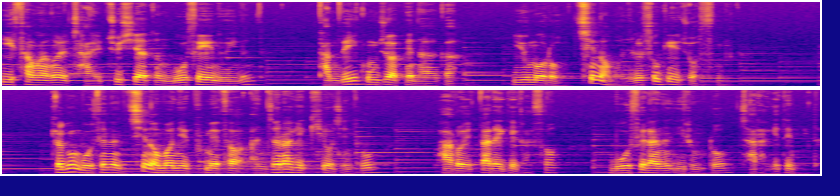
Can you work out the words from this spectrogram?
이 상황을 잘 주시하던 모세의 누이는 담대히 공주 앞에 나아가 유머로 친어머니를 소개해 주었습니다. 결국 모세는 친어머니의 품에서 안전하게 키워진 후 바로의 딸에게 가서 모세라는 이름으로 자라게 됩니다.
